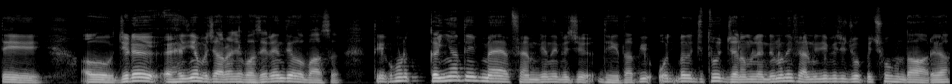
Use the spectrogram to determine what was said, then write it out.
ਤੇ ਉਹ ਜਿਹੜੇ ਇਹੋ ਜਿਹੀਆਂ ਵਿਚਾਰਾਂ 'ਚ ਫਸੇ ਰਹਿੰਦੇ ਉਹ ਬਸ। ਤੇ ਹੁਣ ਕਈਆਂ ਤੇ ਮੈਂ ਫੈਮਲੀਆਂ ਦੇ ਵਿੱਚ ਦੇਖਦਾ ਵੀ ਉਹ ਮਤਲਬ ਜਿੱਥੋਂ ਜਨਮ ਲੈਂਦੇ ਉਹਨਾਂ ਦੀ ਫੈਮਲੀ ਦੇ ਵਿੱਚ ਜੋ ਪਿੱਛੋਂ ਹੁੰਦਾ ਆ ਰਿਹਾ,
